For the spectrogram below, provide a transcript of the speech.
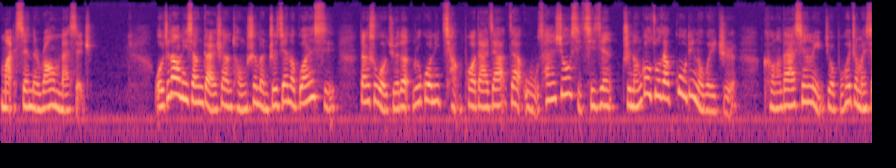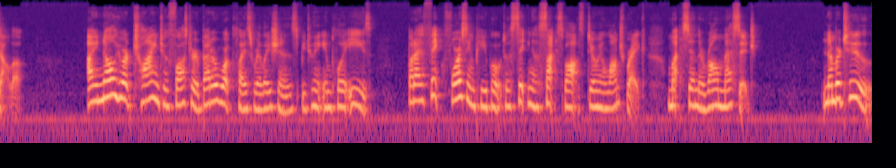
might send the wrong message. 我知道你想改善同事们之间的关系，但是我觉得如果你强迫大家在午餐休息期间只能够坐在固定的位置，可能大家心里就不会这么想了。 I know you're trying to foster better workplace relations between employees, but I think forcing people to sit in assigned spots during lunch break might send the wrong message. Number two,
